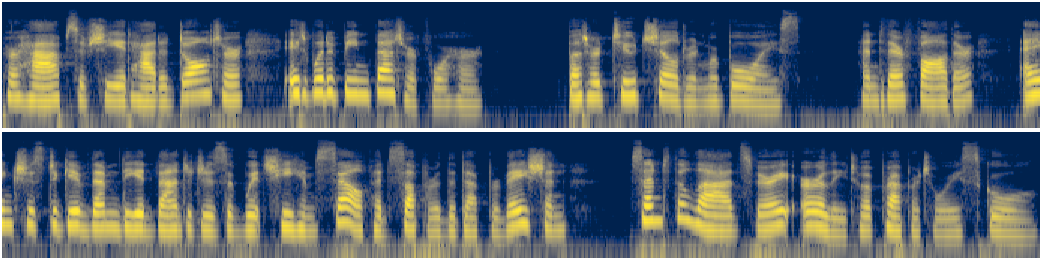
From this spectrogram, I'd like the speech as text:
Perhaps if she had had a daughter it would have been better for her, but her two children were boys, and their father, anxious to give them the advantages of which he himself had suffered the deprivation, sent the lads very early to a preparatory school.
